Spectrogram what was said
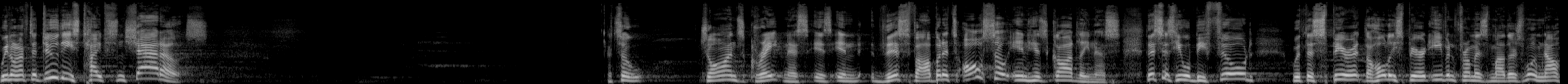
We don't have to do these types and shadows. And so, John's greatness is in this vow, but it's also in his godliness. This is, he will be filled with the Spirit, the Holy Spirit, even from his mother's womb. Now,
